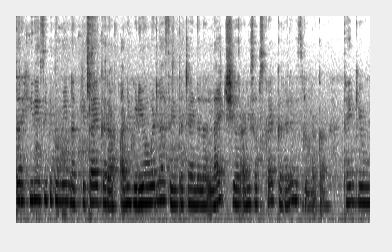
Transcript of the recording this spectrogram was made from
तर ही रेसिपी तुम्ही नक्की ट्राय करा आणि व्हिडिओ आवडला असेल तर चॅनलला लाईक शेअर आणि सबस्क्राईब करायला विसरू नका. थँक्यू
